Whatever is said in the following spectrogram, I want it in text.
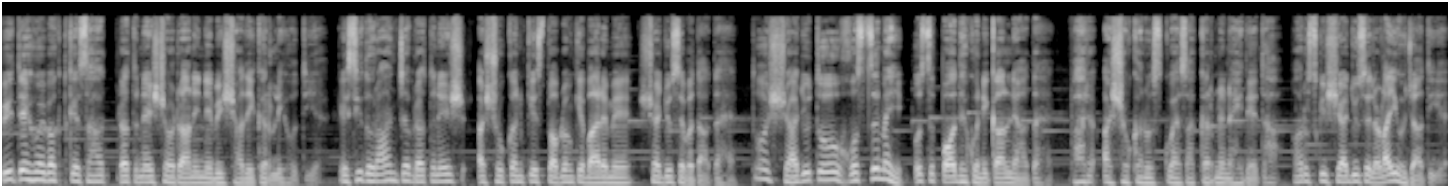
बीते हुए वक्त के साथ रत्नेश और रानी ने भी शादी कर ली होती है। इसी दौरान जब रत्नेश अशोकन की इस प्रॉब्लम के बारे में शाजू से बताता है तो शाजू तो गुस्से में ही उस पौधे को निकालने आता है। पर अशोकन उसको ऐसा करने नहीं देता और उसकी शाजू से लड़ाई हो जाती है,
